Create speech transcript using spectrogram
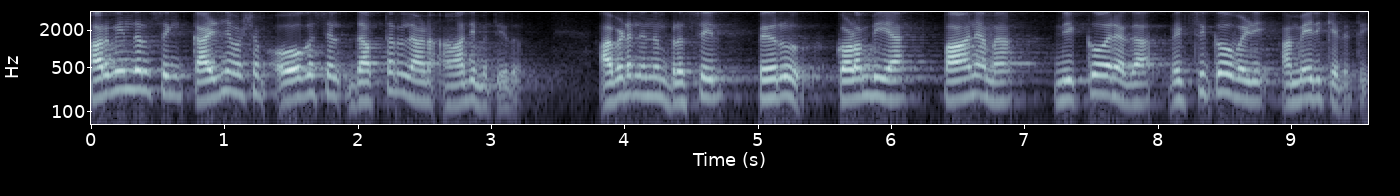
ഹർവീന്ദർ സിംഗ് കഴിഞ്ഞ വർഷം ഓഗസ്റ്റിൽ ഖത്തറിലാണ് ആദ്യമെത്തിയത്. അവിടെ നിന്നും Brazil Peru Colombia Panama Nicaragua Mexico വഴി അമേരിക്കയിലെത്തി.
